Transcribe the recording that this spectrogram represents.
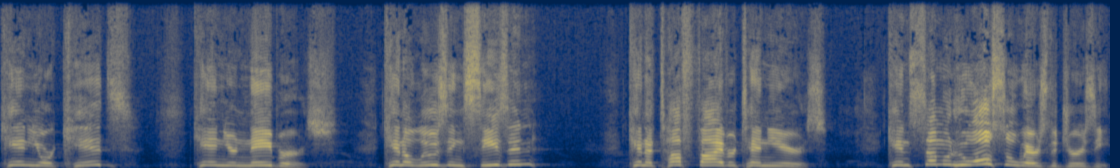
Can your kids? Can your neighbors? Can a losing season? Can a tough five or ten years? Can someone who also wears the jersey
